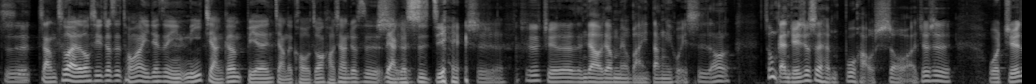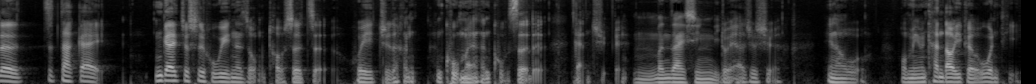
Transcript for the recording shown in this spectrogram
就是讲出来的东西，就是同样一件事情，你讲跟别人讲的口中好像就是两个世界，是，就是觉得人家好像没有把你当一回事，然后这种感觉就是很不好受啊。就是我觉得这大概应该就是呼应那种投射者会觉得很很苦闷、很苦涩的感觉，嗯，闷在心里。对啊，就是因为我。我明明看到一个问题，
